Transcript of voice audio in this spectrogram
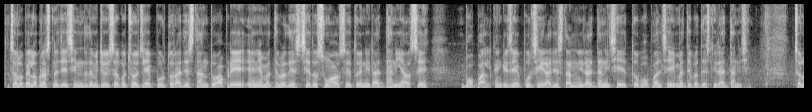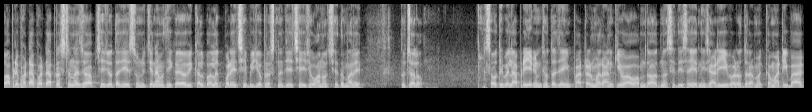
તો ચલો, પહેલો પ્રશ્ન જે છે એની અંદર તમે જોઈ શકો છો જયપુર, તો રાજસ્થાન. તો આપણે એને મધ્યપ્રદેશ છે, તો શું આવશે? તો એની રાજધાની આવશે ભોપાલ, કારણ કે જયપુર છે એ રાજસ્થાનની રાજધાની છે, તો ભોપાલ છે એ મધ્યપ્રદેશની રાજધાની છે. ચલો, આપણે ફટાફટ આ પ્રશ્નના જવાબ છે જોતા જઈશું. નીચેનામાંથી કયો વિકલ્પ અલગ પડે છે? બીજો પ્રશ્ન જે છે એ જોવાનો છે તમારે. તો ચલો, સૌથી પહેલાં આપણે એક જોતા જઈએ. પાટણમાં રાણકી વાવ, અમદાવાદમાં સીધી સૈયદની જાળી વડોદરામાં કમાટી બાગ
